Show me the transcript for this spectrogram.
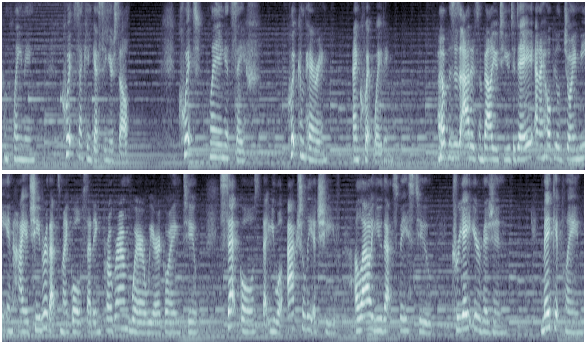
complaining, Quit second guessing yourself. Quit playing it safe. Quit comparing and quit waiting. I hope this has added some value to you today, and I hope you'll join me in High Achiever. That's my goal setting program where we are going to set goals that you will actually achieve, allow you that space to create your vision, make it plain,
